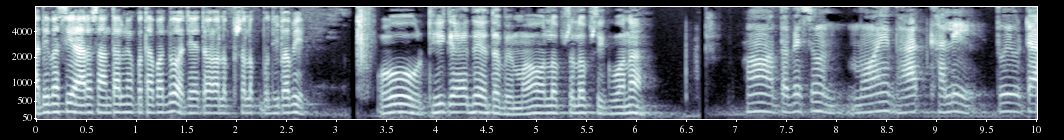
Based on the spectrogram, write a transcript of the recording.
আদিবাসী আর সাঁতাল মে কথা বলব যে এটা অল্প স্বল্প বুঝি পাবি ও ঠিক আছে দে তবে মা অল্প স্বল্প শিখব না হ্যাঁ তবে শুন মই ভাত খালি তুই ওটা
